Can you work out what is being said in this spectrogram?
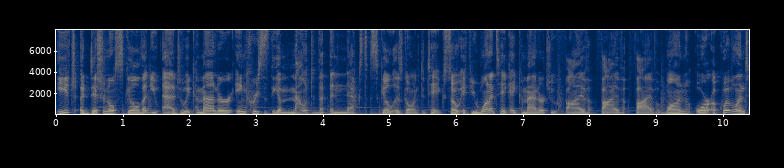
Each additional skill that you add to a commander increases the amount that the next skill is going to take. So if you want to take a commander to 5551 or or equivalent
